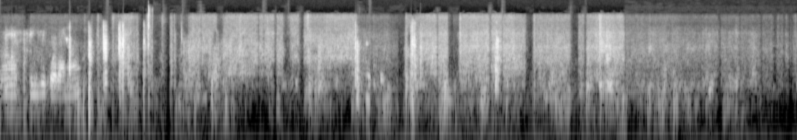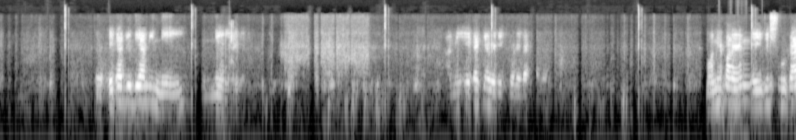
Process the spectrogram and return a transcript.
না পিএনজি করা না। এটা যদি আমি নেই নেই। আমি এটাকে এডিট করে দেখাবো। মনে করেন এই যে শুটা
